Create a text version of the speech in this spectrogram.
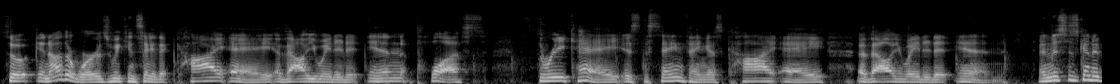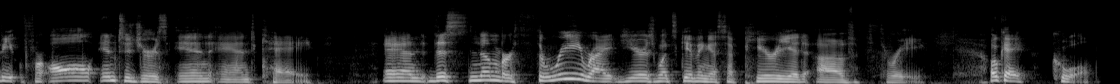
So in other words, we can say that chi A evaluated at n plus 3k is the same thing as chi A evaluated at n. And this is going to be for all integers n and k. And this number 3 right here is what's giving us a period of 3. Okay, cool.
